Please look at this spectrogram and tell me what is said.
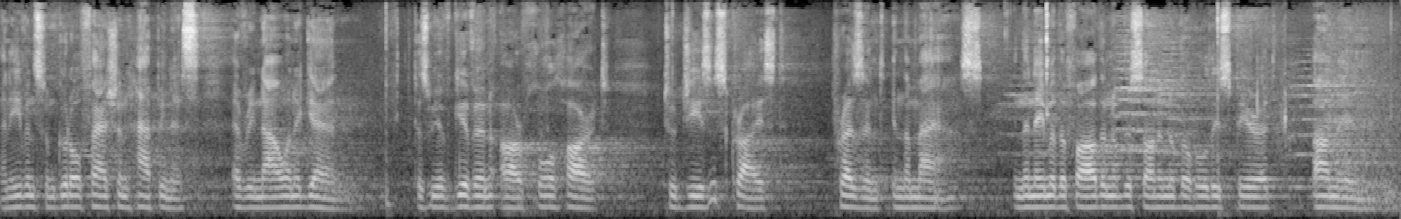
and even some good old fashioned happiness every now and again because we have given our whole heart to Jesus Christ present in the Mass. In the name of the Father, and of the Son, and of the Holy Spirit. Amen.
